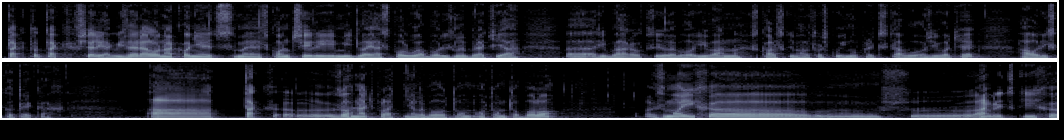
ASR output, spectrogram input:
tak to tak všelijak vyzeralo. Nakoniec sme skončili my dvaja spolu a boli sme bratia e, rybárovci, lebo Ivan Skalský mal trošku inú predstavu o živote a o diskotékach. A tak e, zohnať platne, lebo o tom, o tom to bolo. Z mojich uh, anglických uh,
